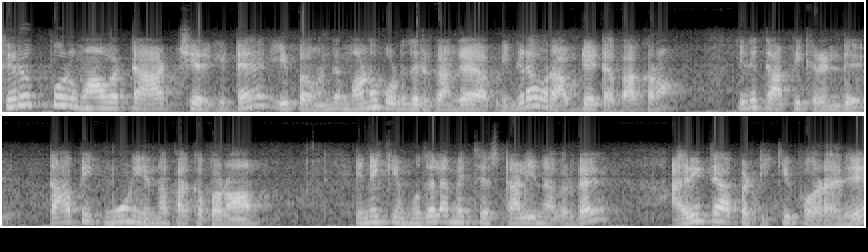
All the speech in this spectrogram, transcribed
திருப்பூர் மாவட்ட ஆட்சியர்கிட்ட இப்போ வந்து மனு கொடுத்துருக்காங்க அப்படிங்கிற ஒரு அப்டேட்டை பார்க்குறோம் இது டாபிக் ரெண்டு. டாபிக் மூணு என்ன பார்க்க போகிறோம் இன்னைக்கு முதலமைச்சர் ஸ்டாலின் அவர்கள் அரிட்டாப்பட்டிக்கு போகிறாரு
